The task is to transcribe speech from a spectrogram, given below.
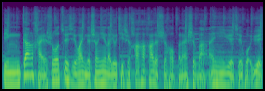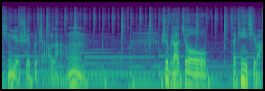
饼干海说最喜欢你的声音了，尤其是哈哈哈的时候，本来是晚安音乐，结果越听越睡不着了，嗯，睡不着就再听一期吧。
